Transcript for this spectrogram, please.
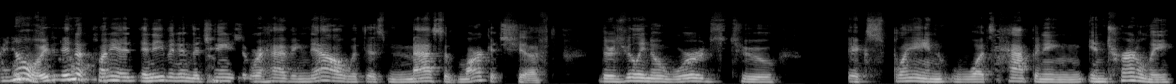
I know, it, isn't it funny? And, and even in the change that we're having now with this massive market shift, there's really no words to explain what's happening internally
